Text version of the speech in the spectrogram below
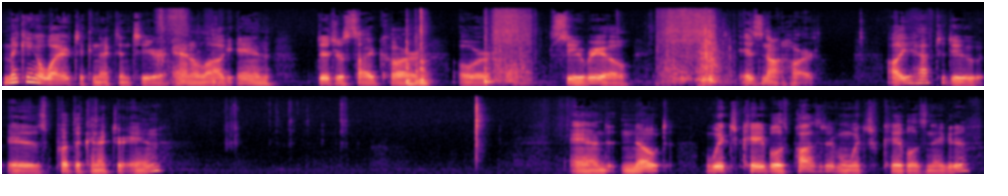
Making a wire to connect into your analog in, digital sidecar, or cRIO is not hard. All you have to do is put the connector in and note which cable is positive and which cable is negative.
